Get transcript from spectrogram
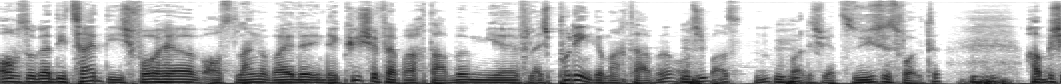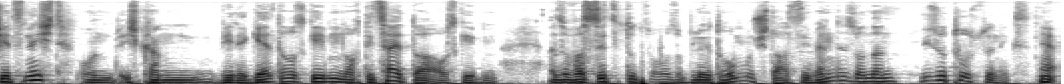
auch sogar die Zeit, die ich vorher aus Langeweile in der Küche verbracht habe, mir vielleicht Pudding gemacht habe, aus Spaß, hm, weil ich jetzt Süßes wollte, habe ich jetzt nicht. Und ich kann weder Geld ausgeben, noch die Zeit da ausgeben. Also was sitzt du zu Hause blöd rum und starrst die Wände, sondern wieso tust du nichts? Ja.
